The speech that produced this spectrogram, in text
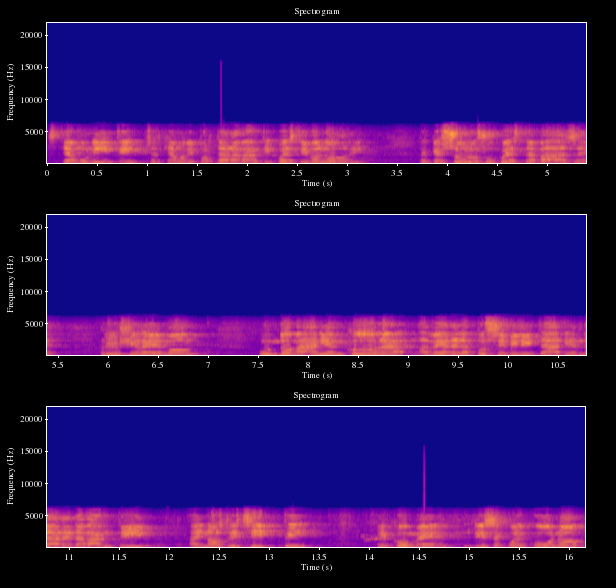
Stiamo uniti, cerchiamo di portare avanti questi valori perché solo su questa base riusciremo un domani ancora a avere la possibilità di andare davanti ai nostri cippi e come disse qualcuno,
